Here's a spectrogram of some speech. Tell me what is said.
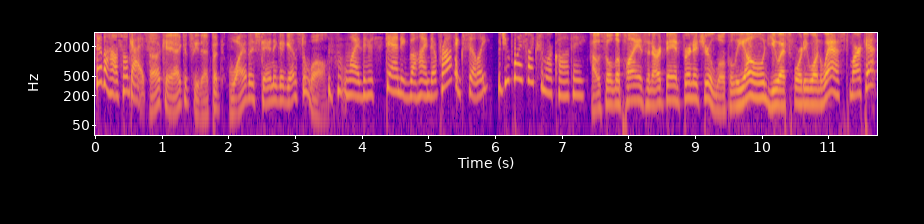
They're the household guys. Okay, I could see that, but why are they standing against the wall? Why, they're standing behind their products, silly. Would you boys like some more coffee? Household appliance and art van furniture, locally owned, US 41 West, Marquette.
